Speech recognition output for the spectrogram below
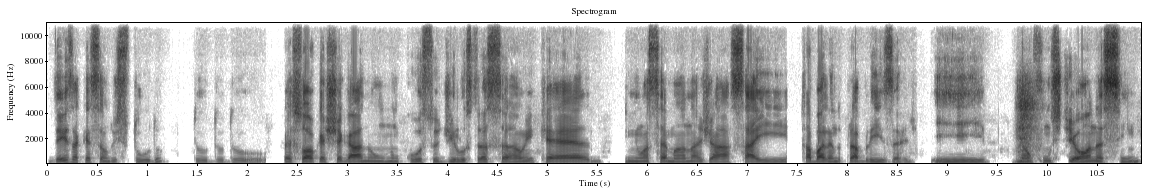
desde a questão do estudo, do, do, do pessoal quer chegar num, num curso de ilustração e quer em uma semana já sair trabalhando para Blizzard. E não funciona assim.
